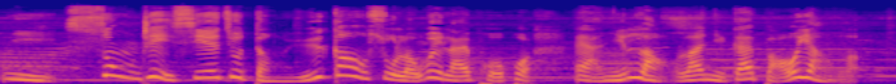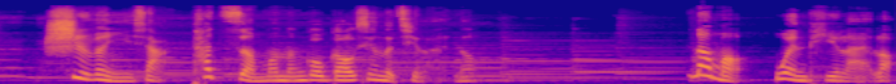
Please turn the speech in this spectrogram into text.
你送这些就等于告诉了未来婆婆，哎呀，你老了，你该保养了。试问一下，她怎么能够高兴得起来呢？那么问题来了，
